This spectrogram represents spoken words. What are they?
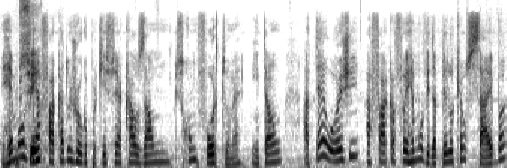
remover Sim. a faca do jogo, porque isso ia causar um desconforto, né? Então, até hoje, a faca foi removida, pelo que eu saiba,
